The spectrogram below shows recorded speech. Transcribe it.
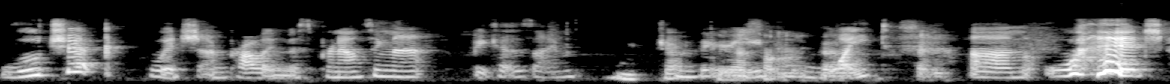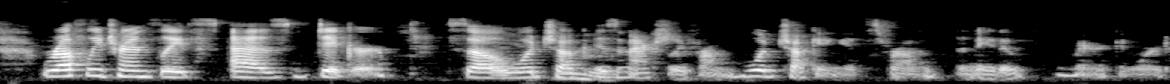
woodchuck, which I'm probably mispronouncing that because I'm Woodchuck? very Yeah, like white um, which roughly translates as digger. So woodchuck Hmm. isn't actually from woodchucking; it's from the Native American word.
